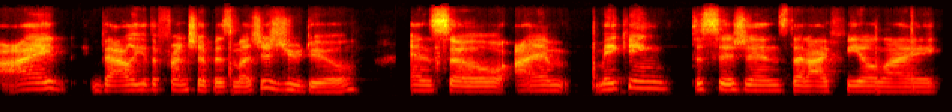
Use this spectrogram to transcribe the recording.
I value the friendship as much as you do. And so I'm making decisions that I feel like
